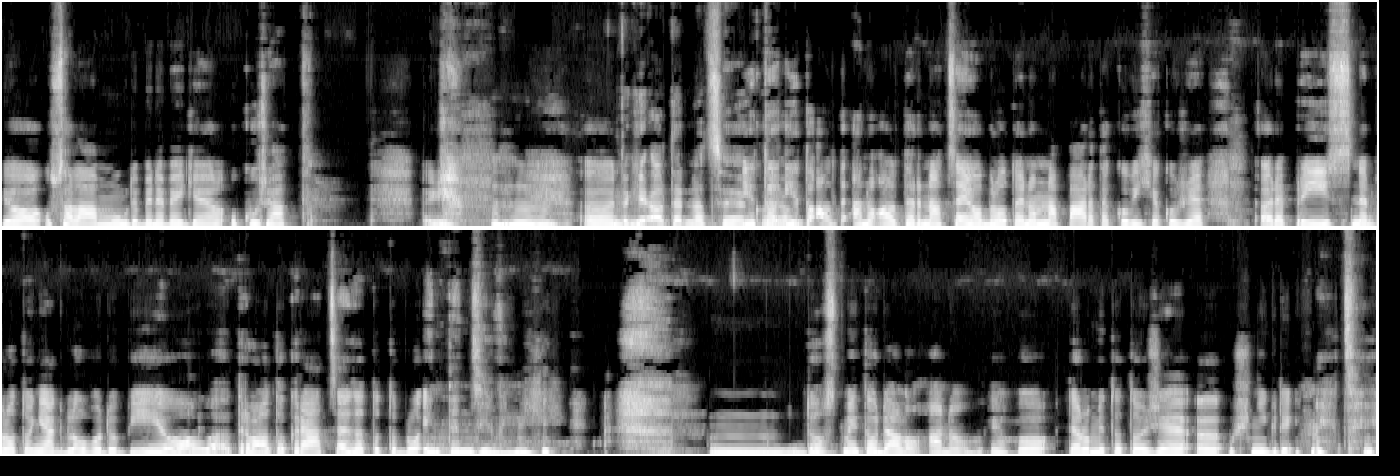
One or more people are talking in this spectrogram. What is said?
jo, u salámu, kdo by nevěděl, u kuřat. Takže... Mm-hmm. Uh, tak je alternace. Jako, je to, jo? je to alter, ano, alternace, jo, bylo to jenom na pár takových jakože repríz, nebylo to nějak dlouhodobý, jo, trvalo to krátce, za to to bylo intenzivní. Mm, dost mi to dalo, ano. Jako, dalo mi to to, že uh, už nikdy nechci.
